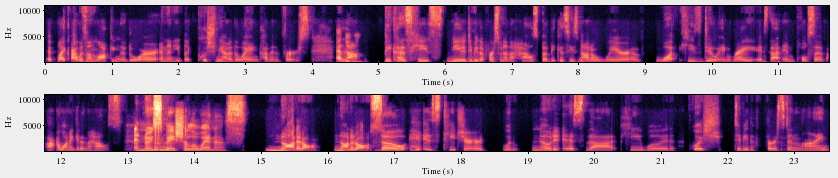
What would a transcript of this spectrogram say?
If like I was unlocking the door, and then he'd like push me out of the way and come in first, and not because he's needed to be the first one in the house, but because he's not aware of what he's doing, right? It's that impulsive, I want to get in the house. And no spatial awareness. Not at all. Not at all. Mm. So his teacher would notice that he would push to be the first in line.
